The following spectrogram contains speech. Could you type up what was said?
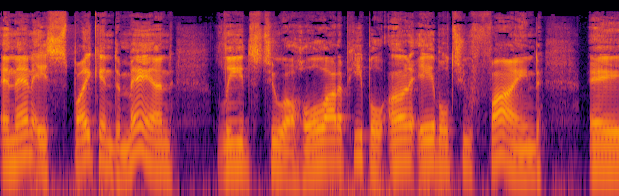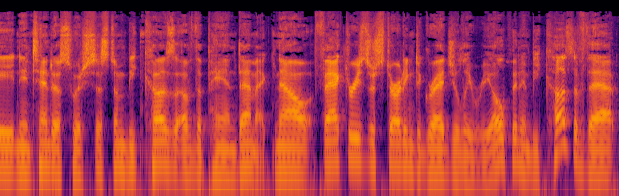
And then a spike in demand leads to a whole lot of people unable to find a Nintendo Switch system because of the pandemic. Now, factories are starting to gradually reopen, and because of that,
